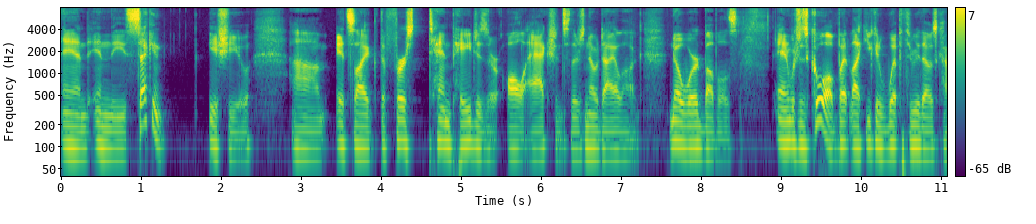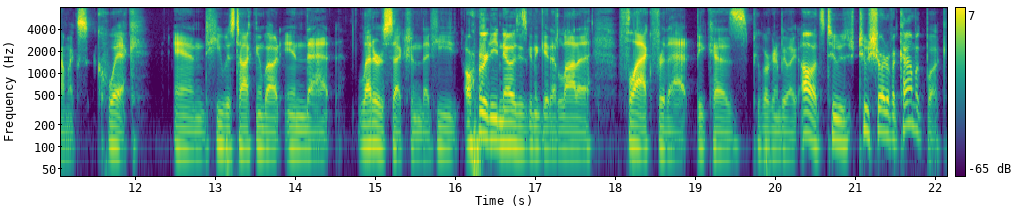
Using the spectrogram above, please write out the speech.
And in the second issue, um, it's like the first ten pages are all action, so there's no dialogue, no word bubbles, and which is cool. But like you could whip through those comics quick and he was talking about in that letters section that he already knows he's going to get a lot of flack for that because people are going to be like, "Oh, it's too too short of a comic book."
